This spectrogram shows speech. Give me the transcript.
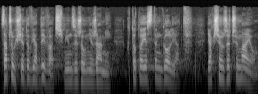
zaczął się dowiadywać między żołnierzami, kto to jest ten Goliat, jak się rzeczy mają.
